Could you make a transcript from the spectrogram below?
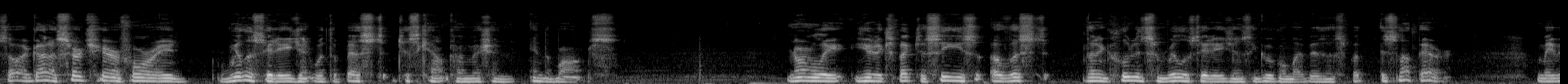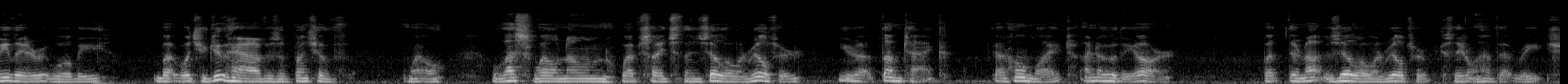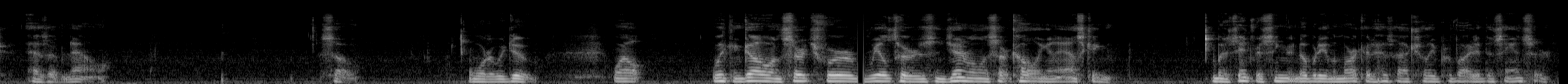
So I've got a search here for a real estate agent with the best discount commission in the Bronx. Normally, you'd expect to see a list that included some real estate agents in Google My Business, but it's not there. Maybe later it will be. But what you do have is a bunch of, well, less well known websites than Zillow and Realtor. You got Thumbtack, you got Homelight. I know who they are. But they're not Zillow and Realtor because they don't have that reach as of now. So, what do we do? Well, we can go and search for realtors in general and start calling and asking. But it's interesting that nobody in the market has actually provided this answer.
